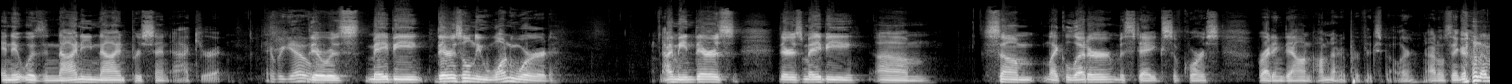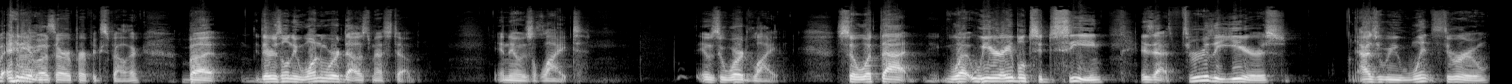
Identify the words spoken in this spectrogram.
and it was ninety nine percent accurate. There we go. There was maybe there's only one word. I mean, there's there's maybe um, some like letter mistakes, of course, writing down. I'm not a perfect speller. I don't think any of us are a perfect speller, but there's only one word that was messed up, and it was light. It was the word light. So what that what we are able to see is that through the years, as we went through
